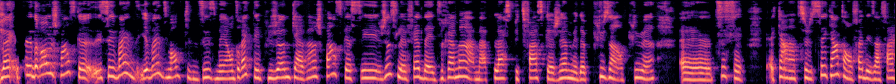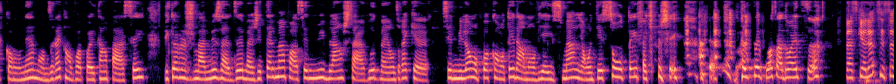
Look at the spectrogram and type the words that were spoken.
Ben, c'est drôle, je pense que c'est bien, il y a bien du monde qui me disent, mais on dirait que tu es plus jeune qu'avant. Je pense que c'est juste le fait d'être vraiment à ma place puis de faire ce que j'aime, mais de plus en plus, hein. Euh, tu sais, quand tu le sais, quand on fait des affaires qu'on aime, on dirait qu'on voit pas le temps passer. Puis comme je m'amuse à dire, ben, j'ai tellement passé de nuit blanche sur la route, ben, on dirait que ces nuits-là ont pas compté dans mon vieillissement. Ils ont été sautés, fait que j'ai, je sais pas, ça doit être ça. Parce que là, c'est ça.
